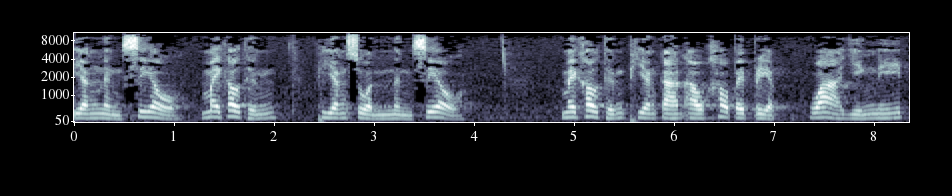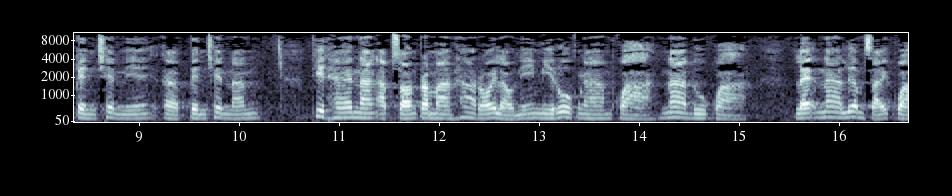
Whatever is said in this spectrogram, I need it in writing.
พียงหนึ่งเซี่ยว ไม่เข้าถึงเพียงส่วนหนึ่งเซี่ยว ไม่เข้าถึงเพียงการเอาเข้าไปเปรียบว่าหญิงนี้เป็นเช่นนี้เเป็นเช่นนั้น ที่แท้นางอับสรประมาณห้าร้อยเหล่านี้มีรูปงามกว่าหน่าดูกว่า และหน่าเลื่อมใสกว่า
